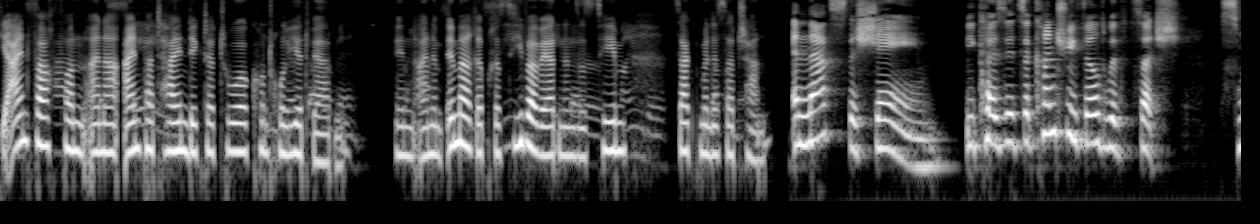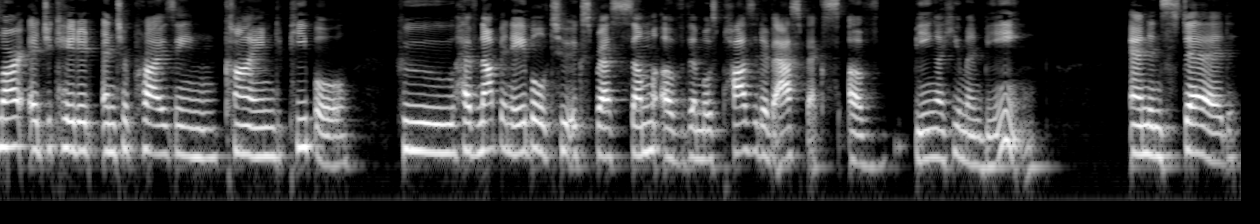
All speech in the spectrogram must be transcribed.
die einfach von einer Einparteiendiktatur kontrolliert werden. In einem immer repressiver werdenden System, sagt Melissa Chan. And that's the shame because it's a country filled with such smart, educated, enterprising, kind people who have not been able to express some of the most positive aspects of being a human being and instead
